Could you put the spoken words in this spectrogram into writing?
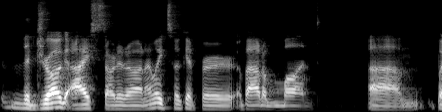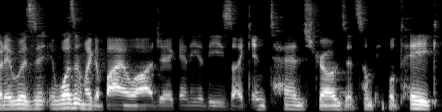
the drug I started on. I only took it for about a month, um, but it was it wasn't like a biologic, any of these like intense drugs that some people take.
